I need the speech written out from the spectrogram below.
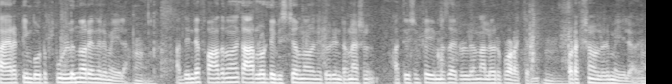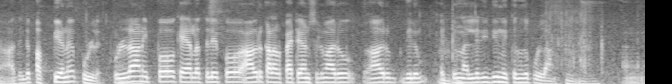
ഡയറക്റ്റ് ഇമ്പോർട്ട് പുള്ള് എന്ന് പറയുന്ന ഒരു മെയിലാണ് അതിന്റെ ഫാദർ എന്ന് കാർലോ ഡെബിസ്റ്റർ എന്ന് പറഞ്ഞിട്ട് ഒരു ഇന്റർനാഷണൽ അത്യാവശ്യം ഫേമസ് ആയിട്ടുള്ള നല്ലൊരു പ്രൊഡക്റ്റാണ് പ്രൊഡക്ഷൻ ഉള്ളൊരു മെയിലാണ് അതിന്റെ പപ്പിയാണ് പുള്ള്. പുള്ളാണ് ഇപ്പോൾ കേരളത്തിൽ ഇപ്പോൾ ആ ഒരു കളർ പാറ്റേൺസിലും ആ ഒരു ആ ഒരു ഇതിലും ഏറ്റവും നല്ല രീതിയിൽ നിൽക്കുന്നത് പുള്ളാണ്. അങ്ങനെ.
